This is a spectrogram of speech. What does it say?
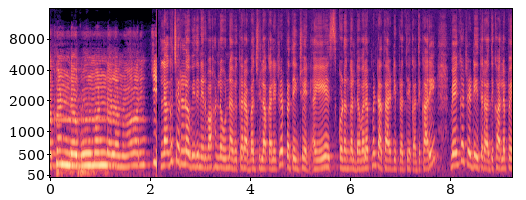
అఖండ భూమండలం ఆవరించి విధి నిర్వహణలో ఉన్న వికారాబాద్ జిల్లా collector Prateek Jain IAS Kodangal development authority ప్రత్యేక అధికారి వెంకటరెడ్డి ఇతర అధికారులపై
